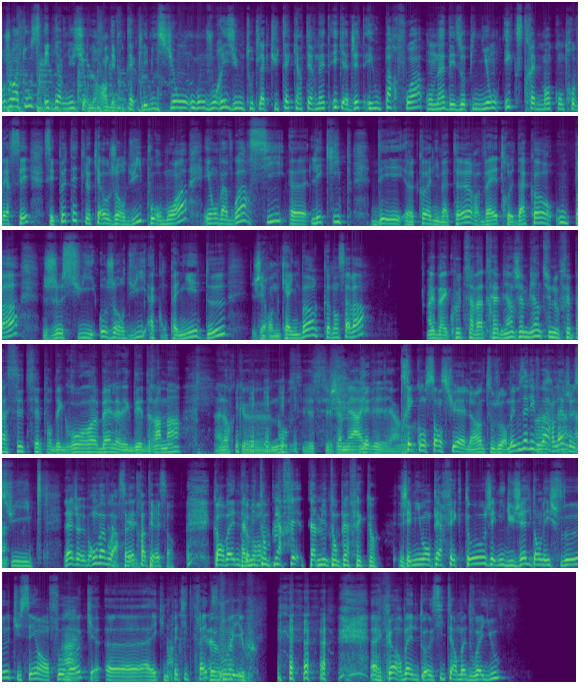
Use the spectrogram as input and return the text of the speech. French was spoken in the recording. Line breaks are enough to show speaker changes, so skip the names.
Bonjour à tous et bienvenue sur le Rendez-vous Tech, l'émission où on vous résume toute l'actu tech, internet et gadgets et où parfois on a des opinions extrêmement controversées. C'est peut-être le cas aujourd'hui pour moi et on va voir si euh, l'équipe des euh, co-animateurs va être d'accord ou pas. Je suis aujourd'hui accompagné de Jérôme Kainborg. Comment ça va?
Eh ben écoute, ça va très bien. J'aime bien, tu nous fais passer, tu sais, pour des gros rebelles avec des dramas, alors que non, c'est- jamais arrivé. hein.
Très consensuel, hein, toujours. Mais vous allez voir, là, je suis. Là, je... on va voir, ça va être intéressant. Corben,
T'as
comment...
mis, ton perfe- t'as mis ton perfecto.
J'ai mis mon perfecto, j'ai mis du gel dans les cheveux, tu sais, en faux
Ah.
rock, euh, avec une petite crête.
Le voyou.
Euh, Corben, toi aussi, t'es en mode voyou?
